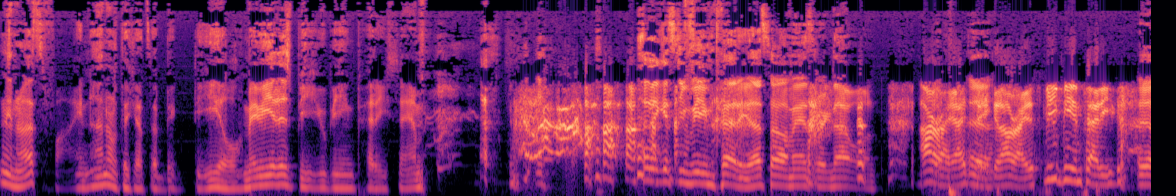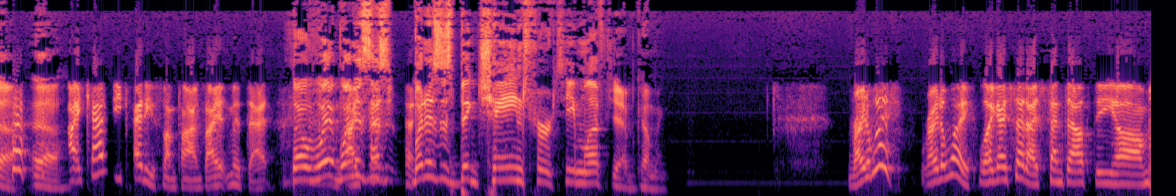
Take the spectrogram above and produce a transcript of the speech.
you know that's fine. I don't think that's a big deal. Maybe it is be you being petty, Sam. I think it's you being petty. That's how I'm answering that one. All right, I take Yeah. it. All right, it's me being petty. Yeah, yeah. I can be petty sometimes. I admit that. So when, when I is this? When is this big change for Team Left Jab coming? Right away, right away. Like I said, I sent out the um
